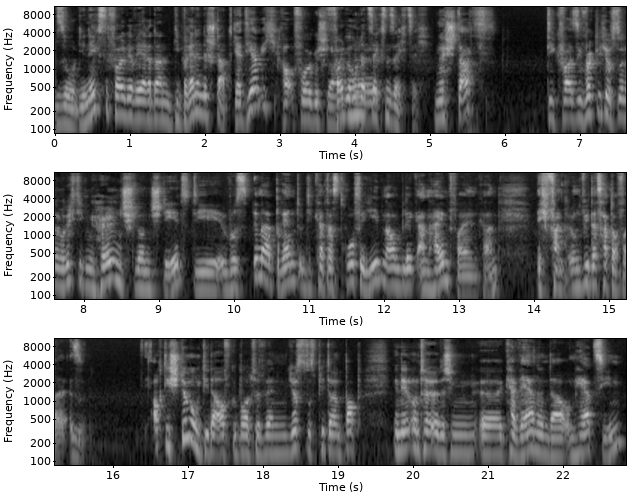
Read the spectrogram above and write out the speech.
So, die nächste Folge wäre dann Die brennende Stadt. Ja, die habe ich vorgeschlagen. Folge weil 166. Eine Stadt, die quasi wirklich auf so einem richtigen Höllenschlund steht, die, wo es immer brennt und die Katastrophe jeden Augenblick anheimfallen kann. Ich fand irgendwie, das hat doch, also, auch die Stimmung, die da aufgebaut wird, wenn Justus, Peter und Bob in den unterirdischen äh, Kavernen da umherziehen.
